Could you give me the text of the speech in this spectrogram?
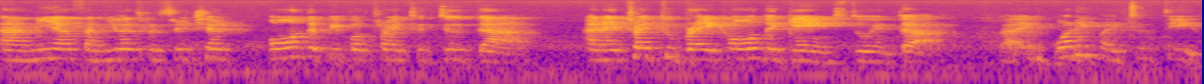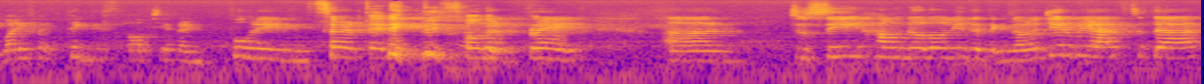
and me as a UX researcher all the people trying to do that. And I try to break all the games doing that right? What if I do this? What if I take this object and put it, insert it in this other place? And to see how not only the technology reacts to that,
